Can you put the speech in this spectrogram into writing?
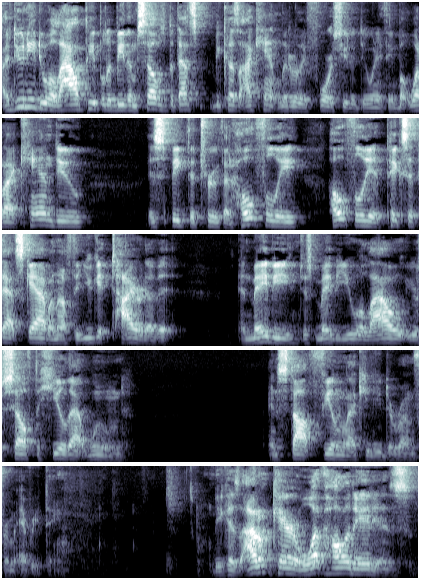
I do need to allow people to be themselves, but that's because I can't literally force you to do anything. But what I can do is speak the truth, and hopefully, hopefully it picks at that scab enough that you get tired of it, and maybe, just maybe, you allow yourself to heal that wound and stop feeling like you need to run from everything. Because I don't care what holiday it is,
